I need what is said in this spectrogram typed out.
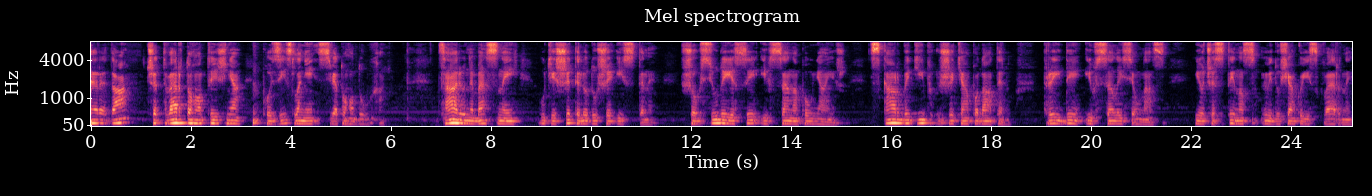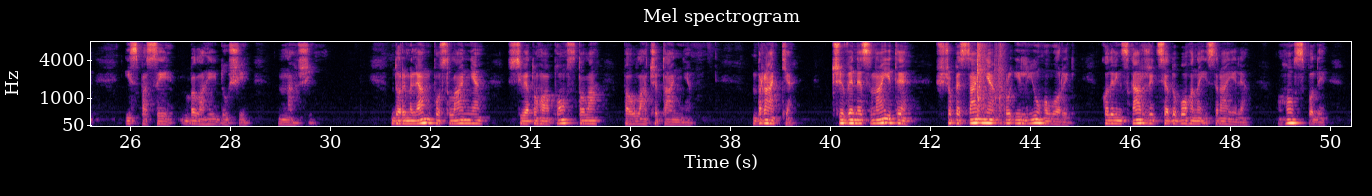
Середа четвертого тижня по зісланні Святого Духа. Царю Небесний, утішителю душі істини, що всюди єси і все наповняєш, скарби діб життя подателю, прийди і вселися в нас, і очисти нас від усякої скверни, і спаси благі душі наші. До римлян послання святого апостола Павла читання. Браття, чи ви не знаєте, що Писання про Ілью говорить, коли він скаржиться до Бога на Ізраїля? Господи,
